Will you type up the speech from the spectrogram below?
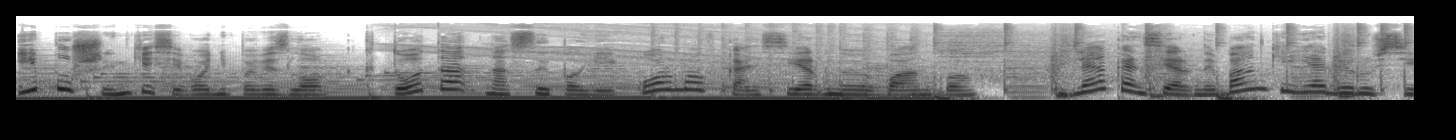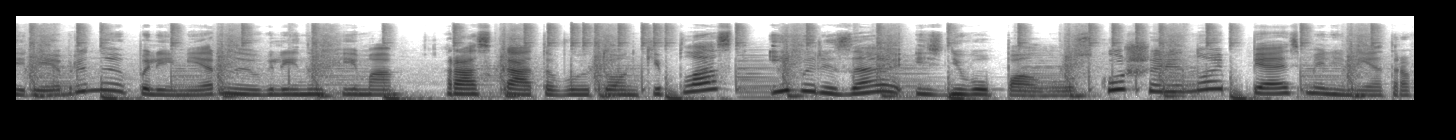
И Пушинке сегодня повезло. Кто-то насыпал ей корма в консервную банку. Для консервной банки я беру серебряную полимерную глину Фима, раскатываю тонкий пласт и вырезаю из него полоску шириной 5 мм.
